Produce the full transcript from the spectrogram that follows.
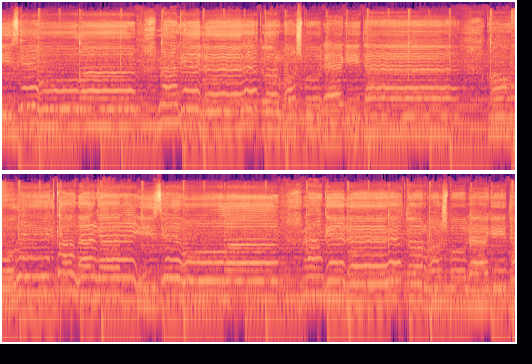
изге улын мәңгелек тормыш бүләк итә Zeige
